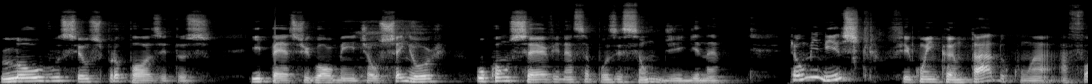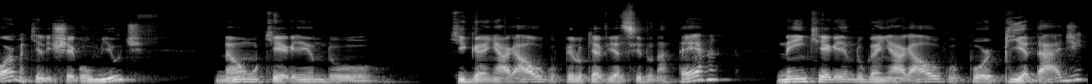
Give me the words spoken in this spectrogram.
Louvo seus propósitos e peço igualmente ao Senhor o conserve nessa posição digna. Então o ministro ficou encantado com a, a forma que ele chegou humilde, não querendo que ganhar algo pelo que havia sido na terra, nem querendo ganhar algo por piedade,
